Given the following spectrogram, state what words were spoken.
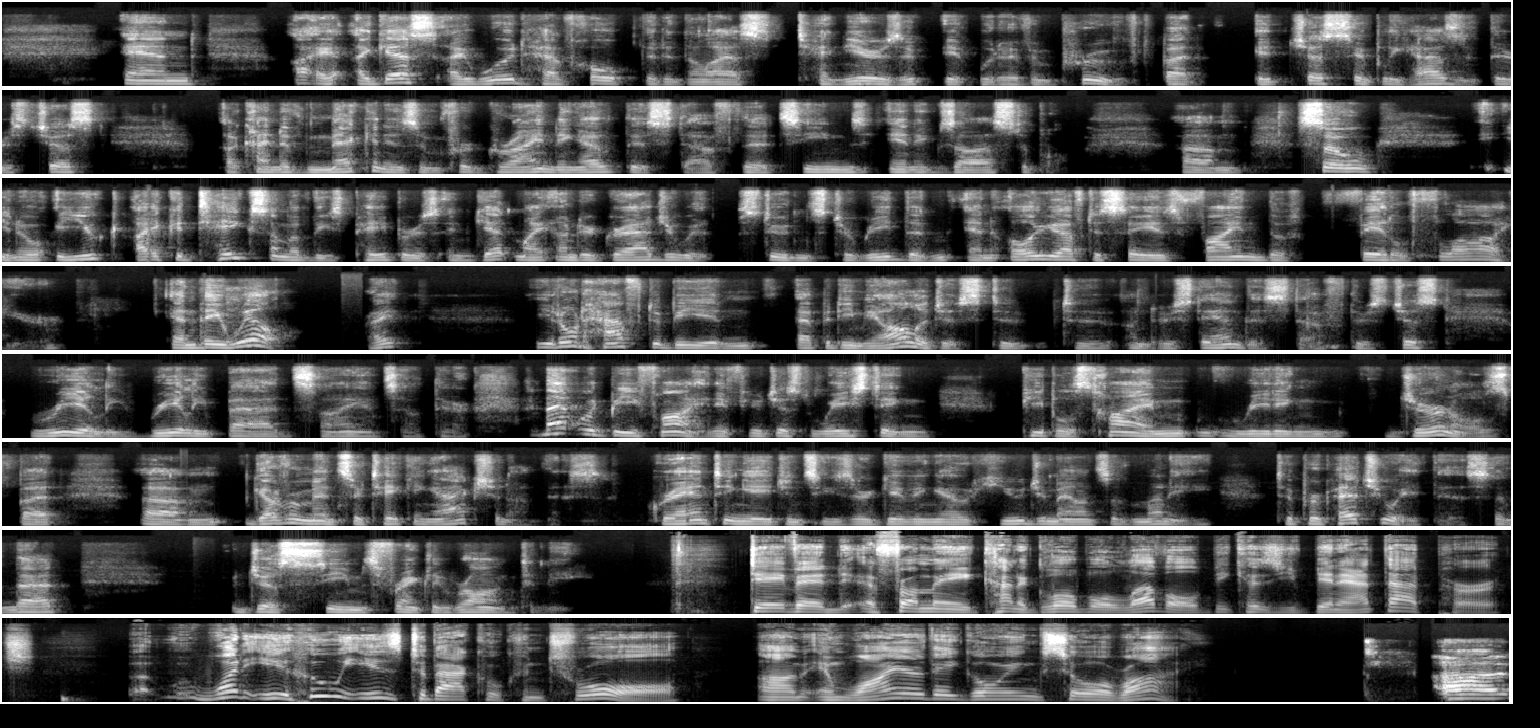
And I, I guess I would have hoped that in the last 10 years it, it would have improved, but it just simply hasn't. There's just a kind of mechanism for grinding out this stuff that seems inexhaustible. Um, so, you know, you I could take some of these papers and get my undergraduate students to read them, and all you have to say is find the fatal flaw here, and they will, right? You don't have to be an epidemiologist to, to understand this stuff. There's just really, really bad science out there. And that would be fine if you're just wasting people's time reading journals, but um, governments are taking action on this. Granting agencies are giving out huge amounts of money to perpetuate this. And that just seems frankly wrong to me. David, from a kind of global level, because you've been at that perch, what is, who is tobacco control um, and why are they going so awry? Uh,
